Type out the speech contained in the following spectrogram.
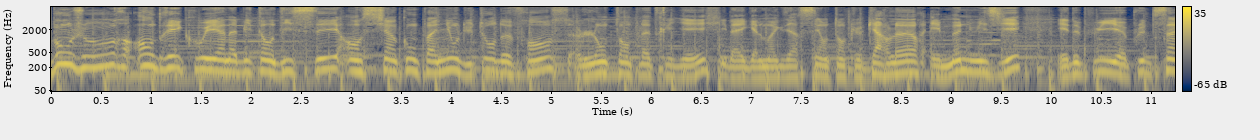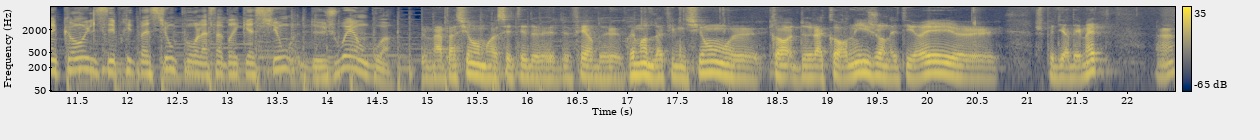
Alors, André Coué, un habitant d'Issé, ancien compagnon du Tour de France, longtemps plâtrier. Il a également exercé en tant que carreleur et menuisier. Et depuis plus de 5 ans, il s'est pris de passion pour la fabrication de jouets en bois. Ma passion, moi, c'était de, faire vraiment de la finition. Euh, de la corniche, j'en ai tiré, euh, je peux dire des mètres. Hein.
